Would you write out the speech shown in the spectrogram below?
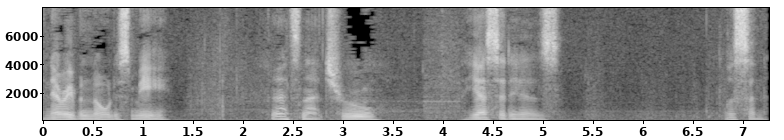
They never even notice me. That's not true. Yes, it is. Listen,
